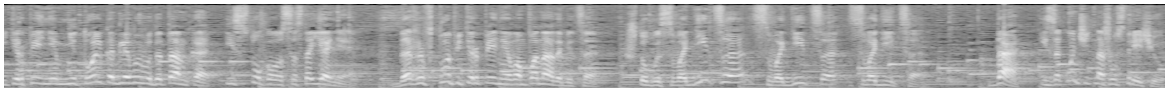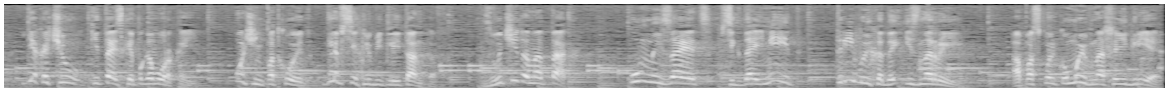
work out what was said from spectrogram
И терпением не только для вывода танка из стокового состояния. Даже в топе терпения вам понадобится, чтобы сводиться, сводиться, сводиться. Да, и закончить нашу встречу я хочу китайской поговоркой. Очень подходит для всех любителей танков. Звучит она так. Умный заяц всегда имеет три выхода из норы. А поскольку мы в нашей игре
